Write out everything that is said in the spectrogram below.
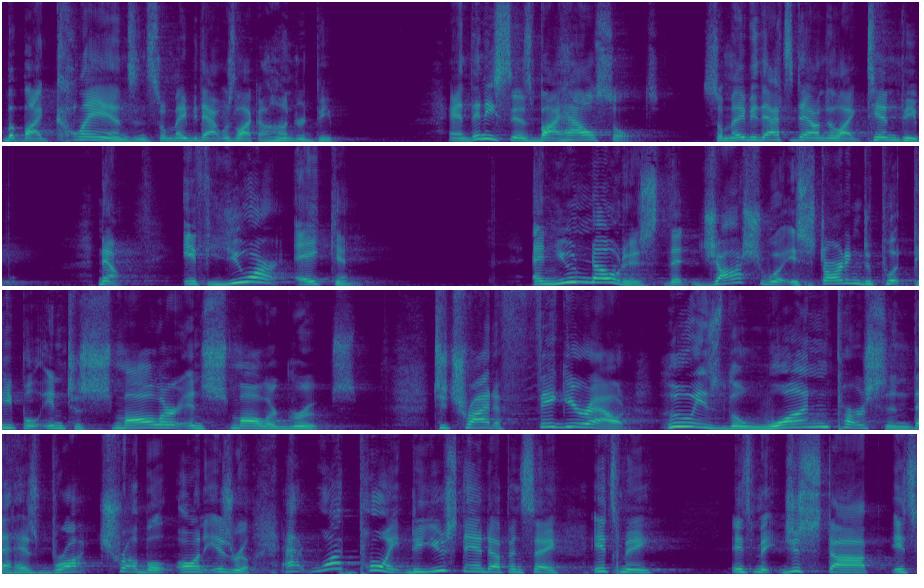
but by clans. And so maybe that was like 100 people. And then he says, by households. So maybe that's down to like 10 people. Now, if you are Achan and you notice that Joshua is starting to put people into smaller and smaller groups to try to figure out who is the one person that has brought trouble on Israel, at what point do you stand up and say, It's me? It's me. Just stop. It's,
